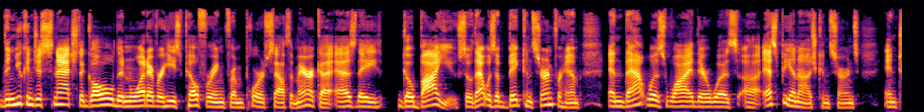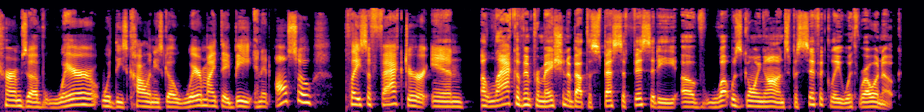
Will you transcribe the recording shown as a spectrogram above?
then you can just snatch the gold and whatever he's pilfering from poor South America as they go by you. So that was a big concern for him. And that was why there was uh, espionage concerns in terms of where would these colonies go? Where might they be? And it also plays a factor in a lack of information about the specificity of what was going on specifically with Roanoke.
